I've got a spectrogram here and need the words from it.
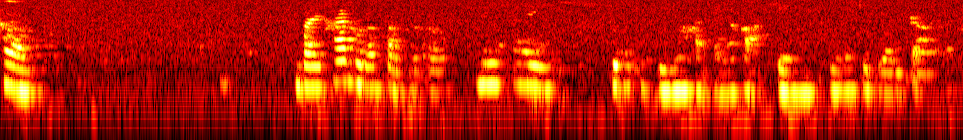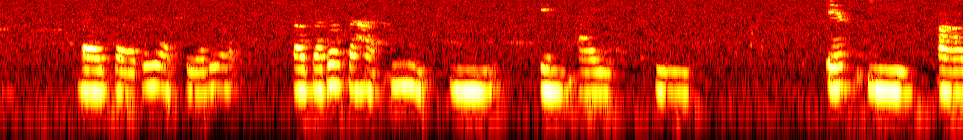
ค่ะใบค่าโทรศัพท์นะคะไม่ใช่ธุรกิจซื้อมาขายไปนะคะเป็นธุรกิจบริการนะคะเราจะเลือกตัวเลือกเราจะเลือกรหัสที่ P N I P S E R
